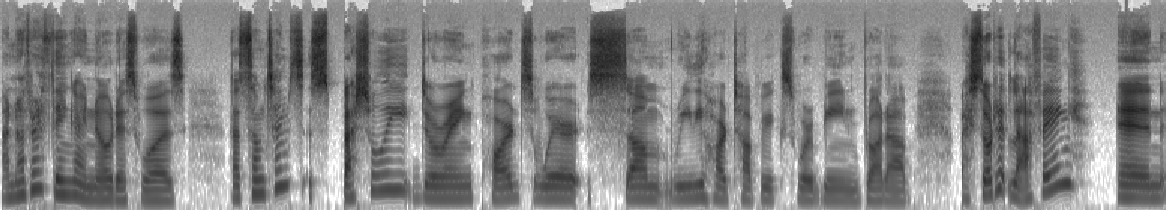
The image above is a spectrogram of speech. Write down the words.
Another thing I noticed was that sometimes, especially during parts where some really hard topics were being brought up, I started laughing and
